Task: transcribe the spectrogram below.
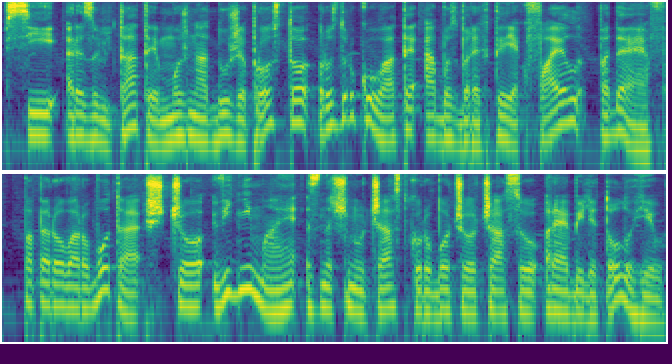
Всі результати можна дуже просто роздрукувати або зберегти як файл PDF. Паперова робота, що віднімає значну частку робочого часу реабілітологів,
